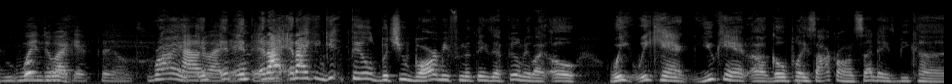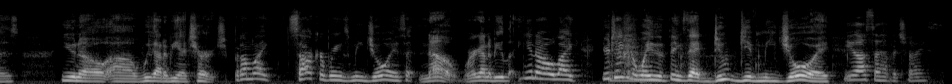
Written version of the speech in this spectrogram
when do I get filled? Right. How do and, I and, get and, filled? and I and I can get filled, but you bar me from the things that fill me. Like, oh, we we can't you can't uh, go play soccer on Sundays because you know uh, we got to be at church. But I'm like, soccer brings me joy. And said, no, we're gonna be like, you know, like you're taking away the things that do give me joy. You also have a choice.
